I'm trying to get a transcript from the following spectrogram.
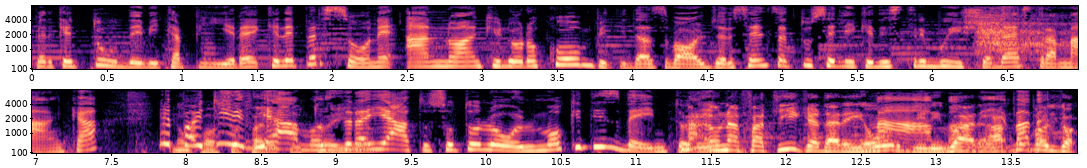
Perché tu devi capire che le persone hanno anche i loro compiti da svolgere, senza tu sei lì che distribuisci a destra manca e Non poi ti vediamo sdraiato sotto l'olmo che ti sventoli. Ma è una fatica dare i ordini. Guarda, mia, a proposito,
